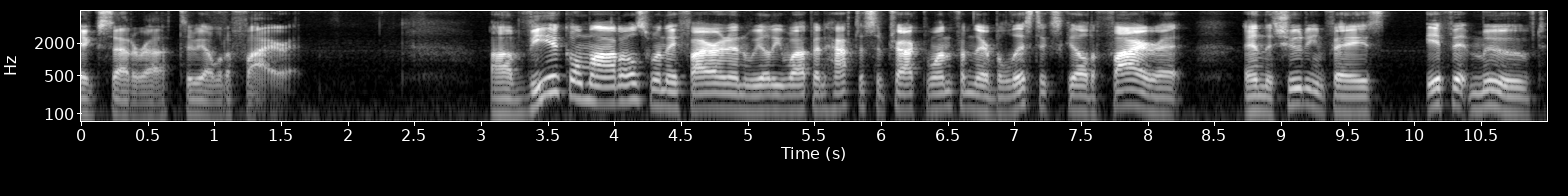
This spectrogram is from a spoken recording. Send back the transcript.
etc., to be able to fire it. Uh, vehicle models, when they fire an unwieldy weapon, have to subtract one from their ballistic skill to fire it in the shooting phase if it moved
